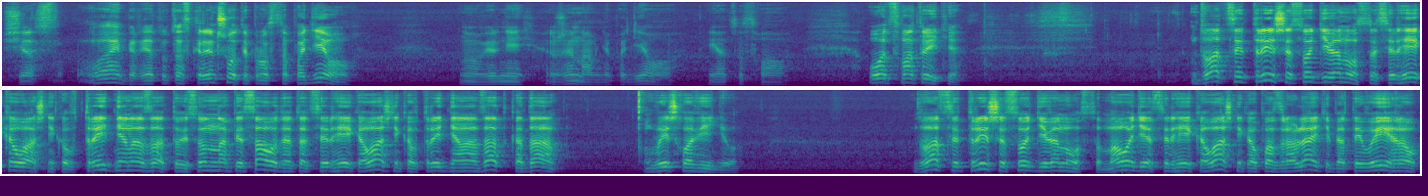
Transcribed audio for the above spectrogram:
Сейчас, Вайбер. Я тут скриншоты просто поделал. Ну, вернее, жена мне поделала и отослала. Вот, смотрите. 23 690 Сергей Калашников три дня назад. То есть он написал вот этот Сергей Калашников три дня назад, когда вышло видео. 23 690. Молодец, Сергей Калашников, поздравляю тебя, ты выиграл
